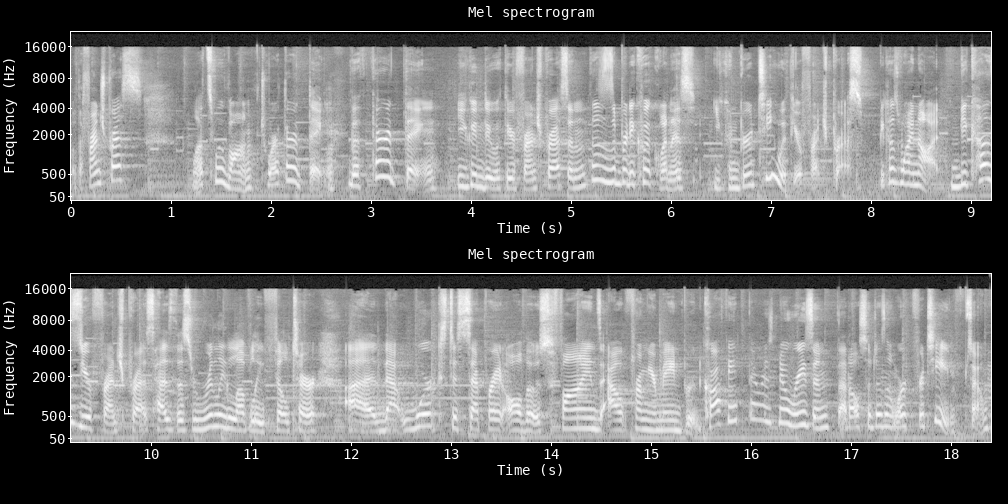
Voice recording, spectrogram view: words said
with a French press, let's move on to our third thing. The third thing you can do with your French press, and this is a pretty quick one, is you can brew tea with your French press. Because why not? Because your French press has this really lovely filter uh, that works to separate all those fines out from your main brewed coffee, there is no reason that also doesn't work for tea. So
